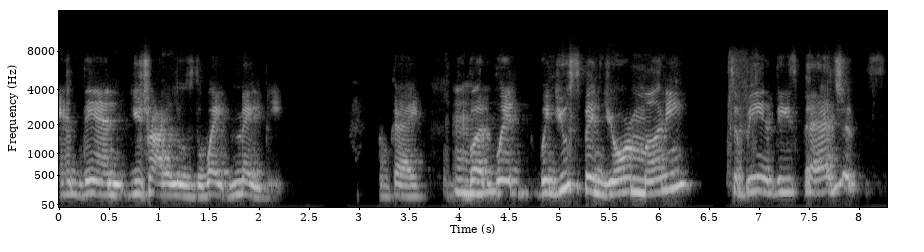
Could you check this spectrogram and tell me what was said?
and then you try to lose the weight, maybe. Okay. Mm-hmm. But when when you spend your money to be in these pageants,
